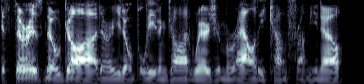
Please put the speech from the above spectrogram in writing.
if there is no God or you don't believe in God, where's your morality come from? You know,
